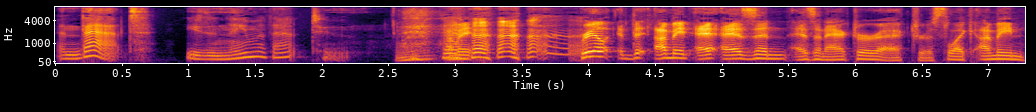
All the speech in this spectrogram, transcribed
and that is the name of that tune. I mean, real. th- I mean, as an as an actor or actress, like I mean,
